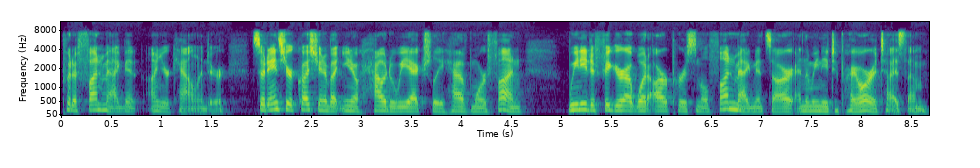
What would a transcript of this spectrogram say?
put a fun magnet on your calendar. So to answer your question about, you know, how do we actually have more fun? We need to figure out what our personal fun magnets are and then we need to prioritize them.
